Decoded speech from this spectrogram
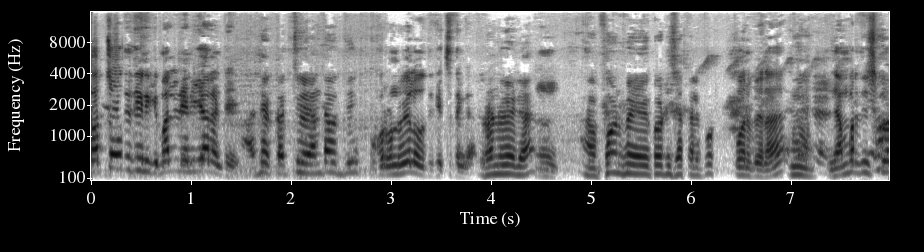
ఖర్చు అవుతుంది దీనికి. మళ్ళీ నేను ఇవ్వాలంటే అదే ఖర్చు ఎంత అవుద్ది? ఒక రెండు వేలు అవుతుంది ఖచ్చితంగా. రెండు వేలు? ఫోన్ పే కొట్టి చెత్తాలి ఫోన్ పేనా? నెంబర్ తీసుకో.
